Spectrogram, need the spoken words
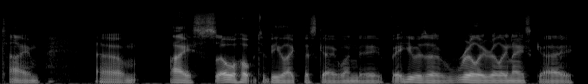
time. Um, I so hope to be like this guy one day. But he was a really, really nice guy,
